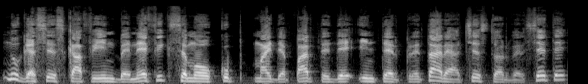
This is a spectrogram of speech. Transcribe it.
Nu găsesc ca fiind benefic să mă ocup mai departe de interpretarea acestor versete,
